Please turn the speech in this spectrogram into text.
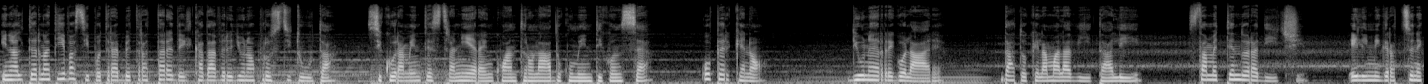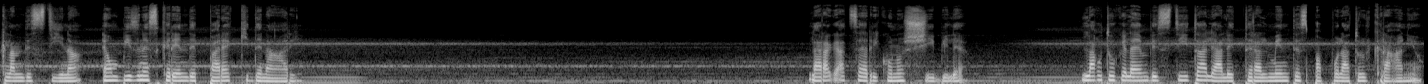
In alternativa si potrebbe trattare del cadavere di una prostituta, sicuramente straniera in quanto non ha documenti con sé, o perché no, di una irregolare, dato che la malavita lì sta mettendo radici e l'immigrazione clandestina è un business che rende parecchi denari. La ragazza è riconoscibile. L'auto che l'ha investita le ha letteralmente spappolato il cranio,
